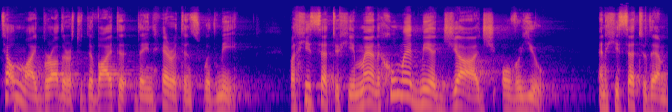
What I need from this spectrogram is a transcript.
tell my brother to divide the inheritance with me. But he said to him, Man, who made me a judge over you? And he said to them,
